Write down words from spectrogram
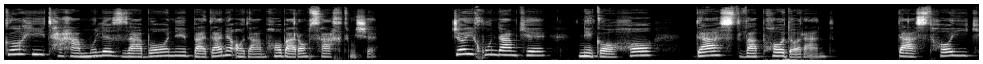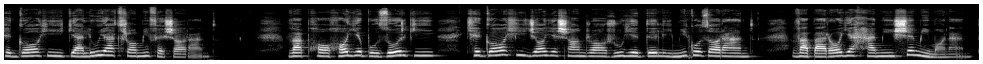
گاهی تحمل زبان بدن آدم ها برام سخت میشه. جایی خوندم که نگاه ها دست و پا دارند. دست هایی که گاهی گلویت را می فشارند و پاهای بزرگی که گاهی جایشان را روی دلی می‌گذارند و برای همیشه میمانند.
